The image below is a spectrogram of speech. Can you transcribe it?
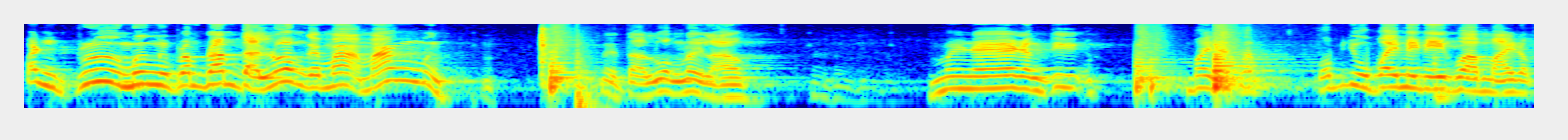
ปั้นปลื้อมึงปรำๆแต่ล่วงกันมามั้งมึงไม่ตาล่วงน้อยแล้วไม่แน่ดังที่ไม่ละครับ ผมอยู่ไปไม่มีความหมายหรอก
